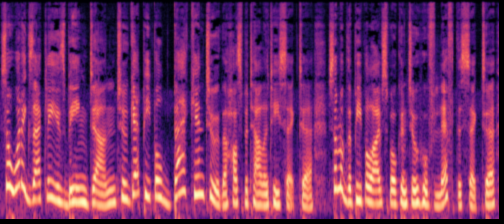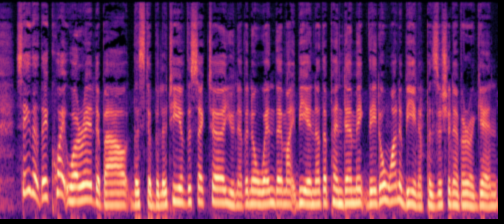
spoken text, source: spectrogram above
So, what exactly is being done to get people back into the hospitality sector? Some of the people I've spoken to who've left the sector say that they're quite worried about the stability of the sector. You never know when there might be another pandemic. They don't want to be in a position ever again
